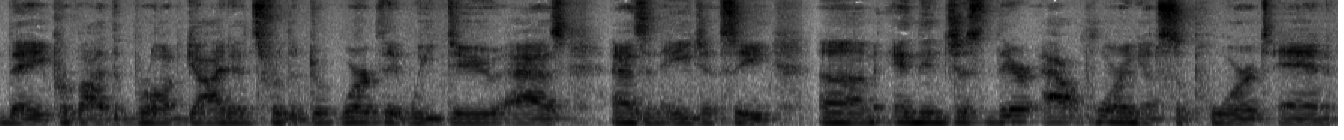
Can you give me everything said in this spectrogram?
They provide the broad guidance for the work that we do as as an agency, um, and then just their outpouring of support and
